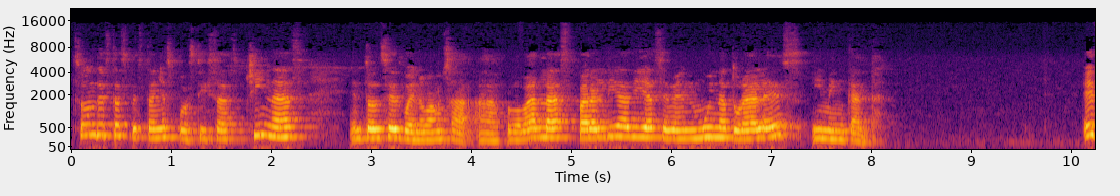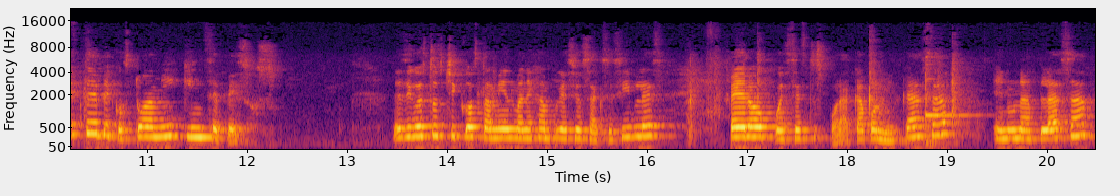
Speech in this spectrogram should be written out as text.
Son de estas pestañas postizas chinas. Entonces, bueno, vamos a, probarlas. Para el día a día se ven muy naturales y me encantan. Este me costó a mí 15 pesos. Les digo, estos chicos también manejan precios accesibles, pero pues esto es por acá, por mi casa, en una plaza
